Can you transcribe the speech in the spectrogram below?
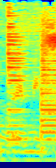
Remix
